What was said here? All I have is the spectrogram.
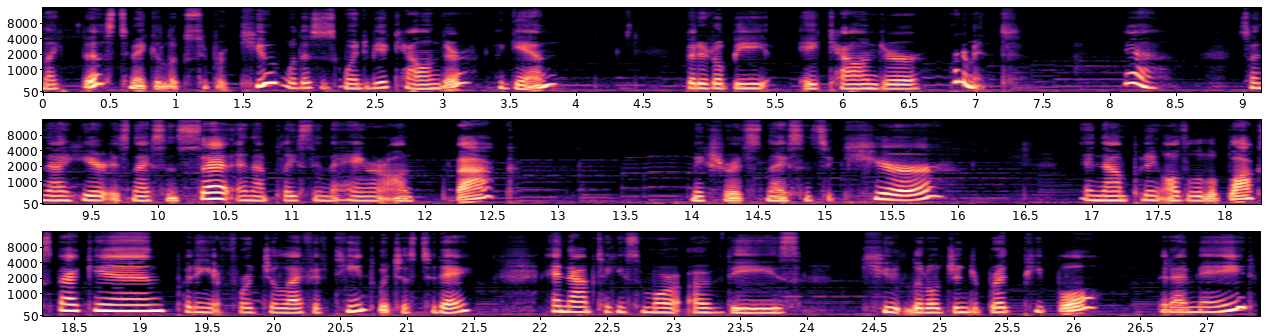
like this to make it look super cute. Well, this is going to be a calendar again, but it'll be a calendar ornament. Yeah. So now here it's nice and set and I'm placing the hanger on the back. Make sure it's nice and secure. And now I'm putting all the little blocks back in, putting it for July 15th, which is today. And now I'm taking some more of these cute little gingerbread people that I made.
